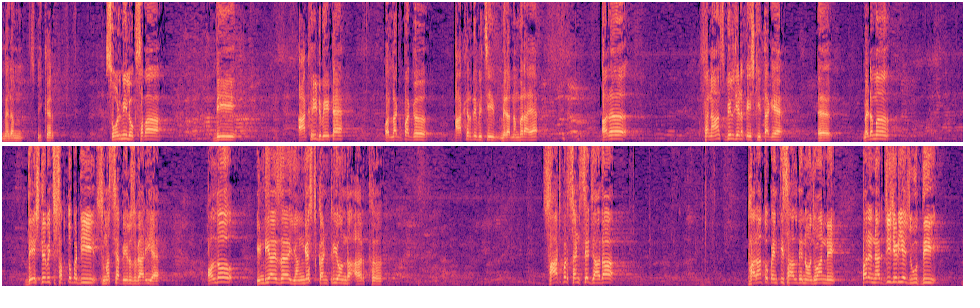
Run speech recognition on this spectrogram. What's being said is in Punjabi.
ਮੈਡਮ ਸਪੀਕਰ 16ਵੀਂ ਲੋਕ ਸਭਾ ਦੀ ਆਖਰੀ ਡਿਬੇਟ ਹੈ ਔਰ ਲਗਭਗ ਆਖਰ ਦੇ ਵਿੱਚ ਹੀ ਮੇਰਾ ਨੰਬਰ ਆਇਆ ਔਰ ਫਾਈਨਾਂਸ ਬਿੱਲ ਜਿਹੜਾ ਪੇਸ਼ ਕੀਤਾ ਗਿਆ ਹੈ ਮੈਡਮ, ਦੇਸ਼ ਦੇ ਵਿੱਚ ਸਭ ਤੋਂ ਵੱਡੀ ਸਮੱਸਿਆ ਬੇਰੁਜ਼ਗਾਰੀ ਹੈ। Although India is a youngest country on the earth 60 percent ਸੇ ਜ਼ਿਆਦਾ 18 ਤੋਂ 35 ਸਾਲ ਦੇ ਨੌਜਵਾਨ ਨੇ, ਪਰ એનર્ਜੀ ਜਿਹੜੀ ਹੈ ਯੂਥ ਦੀ,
